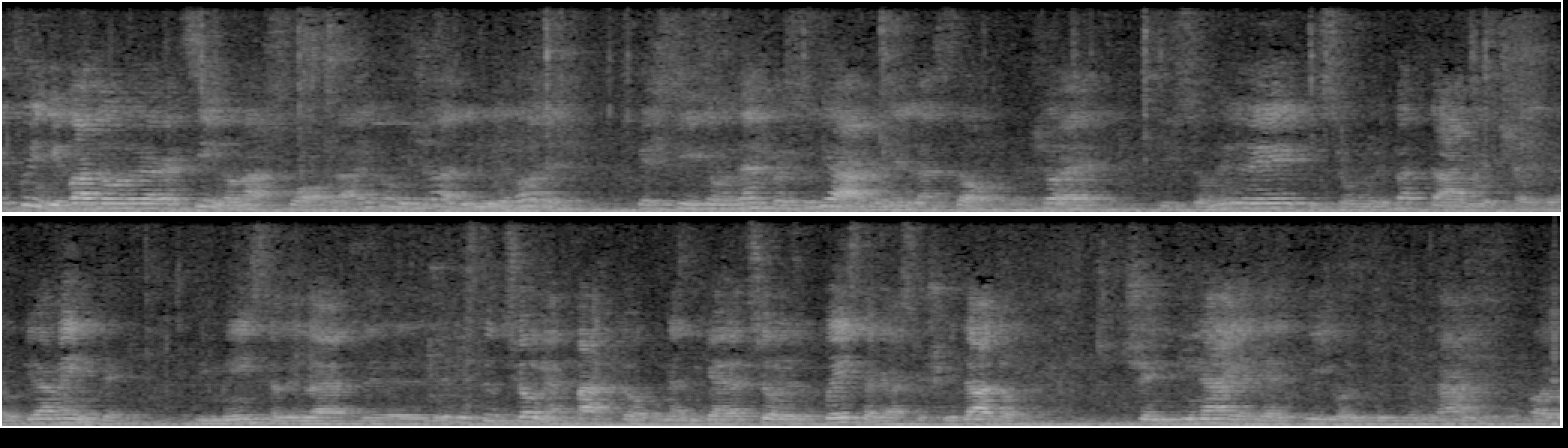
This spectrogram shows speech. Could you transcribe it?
E quindi quando un ragazzino va a scuola incominciano a dire cose che si sono sempre studiate nella storia, cioè chi sono i re, chi sono le battaglie, eccetera. Ovviamente il ministro dell'istruzione ha fatto una dichiarazione su questa che ha suscitato centinaia di articoli sui giornali, poi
